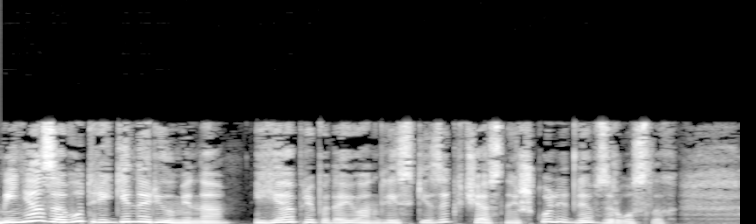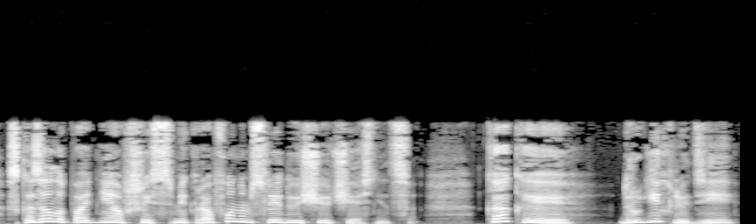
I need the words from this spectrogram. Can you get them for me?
«Меня зовут Регина Рюмина, я преподаю английский язык в частной школе для взрослых», — сказала, поднявшись с микрофоном, следующая участница. «Как и других людей,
